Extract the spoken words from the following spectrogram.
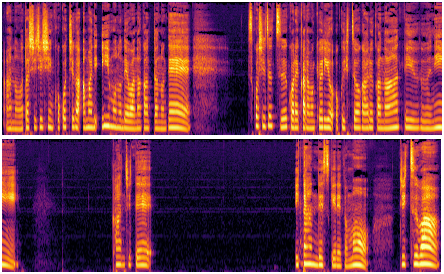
あの、私自身心地があまりいいものではなかったので、少しずつこれからも距離を置く必要があるかなっていうふうに感じていたんですけれども、実は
